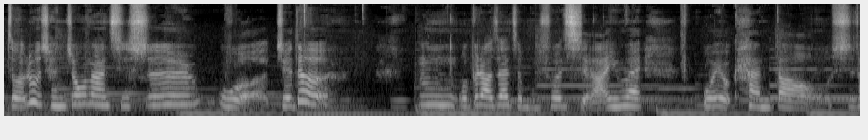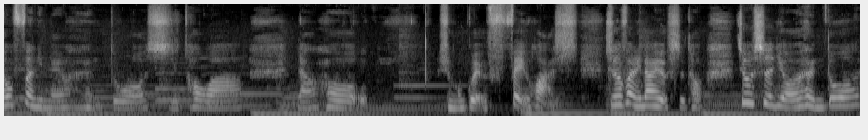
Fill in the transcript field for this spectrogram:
走的路程中呢，其实我觉得。嗯，我不知道再怎么说起了，因为我有看到石头缝里面有很多石头啊，然后什么鬼废话，石石头缝里当然有石头，就是有很多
